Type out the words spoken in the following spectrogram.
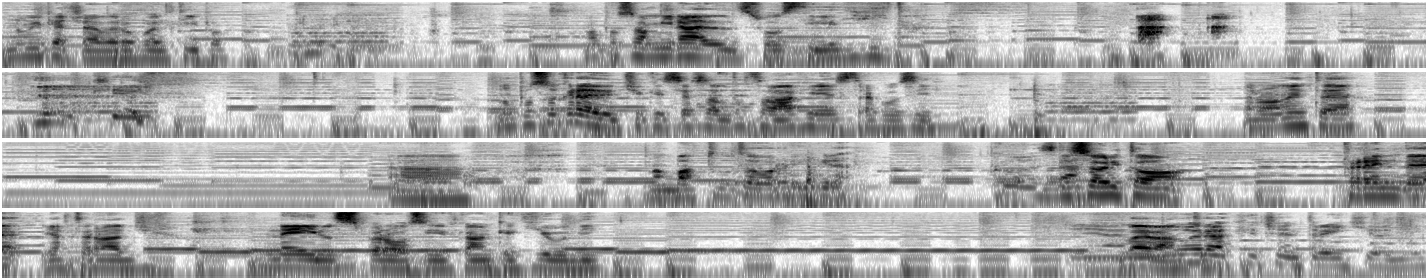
Non mi piace davvero quel tipo. Ma posso ammirare il suo stile di vita. Ok. Non posso crederci che sia saltato dalla finestra così. Normalmente. Ah, una battuta orribile. Cosa? Di solito prende gli atterraggi. Nails, però significa anche chiudi. E Vai avanti. allora che c'entra i chiodi?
